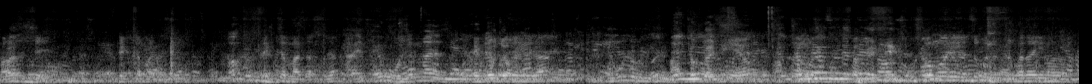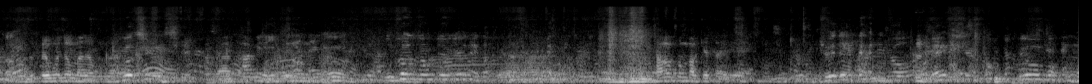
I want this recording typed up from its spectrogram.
마라수 씨 100점 맞았어요? 100점 맞았어요? 아니 105점 맞았어요 105점이라 정글 중이에요? 어머니 연습은 좀 받아기만 105점 맞았구나 그렇지 그렇지. 자 탑이 1등했네 우선 성적이야 내가. 장학금 받겠다 이제 줘야 되는데 안 줘. 왜? 이거 뭐, 뭐.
